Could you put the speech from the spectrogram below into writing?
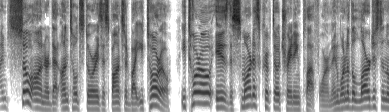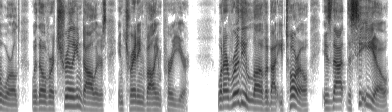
I'm so honored that Untold Stories is sponsored by eToro. eToro is the smartest crypto trading platform and one of the largest in the world, with over a trillion dollars in trading volume per year. What I really love about eToro is that the CEO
